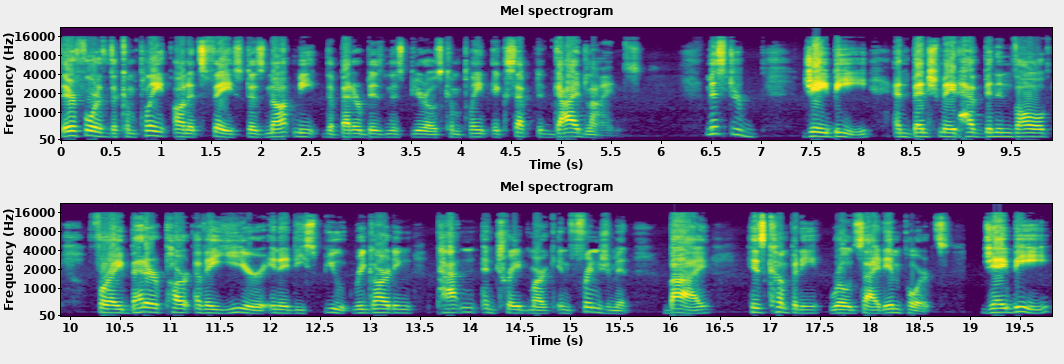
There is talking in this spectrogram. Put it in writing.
Therefore, the complaint on its face does not meet the Better Business Bureau's complaint accepted guidelines. Mr. JB and Benchmade have been involved for a better part of a year in a dispute regarding patent and trademark infringement by his company Roadside Imports. JB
